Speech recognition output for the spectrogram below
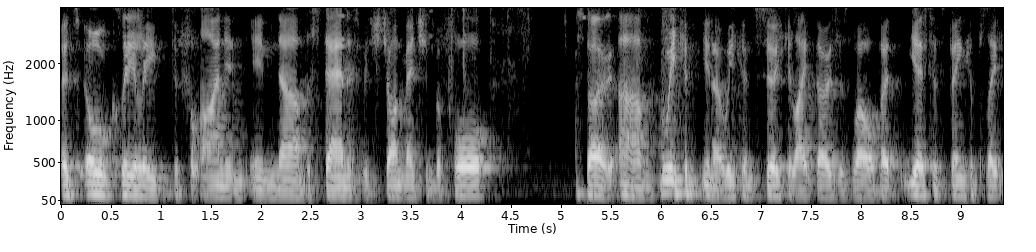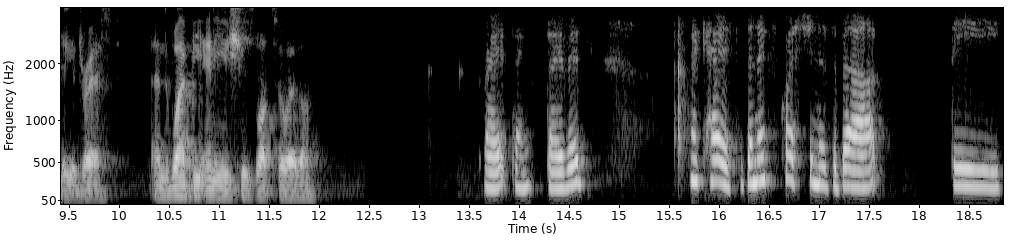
it's all clearly defined in, in uh, the standards which John mentioned before. So um, we can, you know, we can circulate those as well. But yes, it's been completely addressed and there won't be any issues whatsoever. Great, thanks, David. Okay, so the next question is about the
